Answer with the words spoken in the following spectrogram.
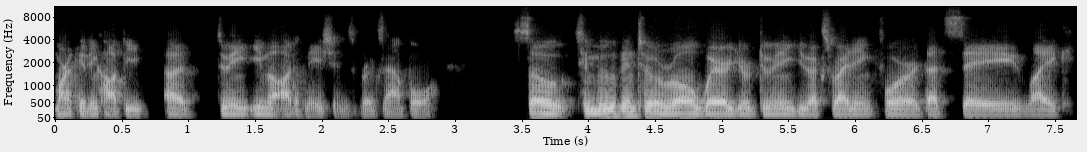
marketing copy, uh, doing email automations, for example. So to move into a role where you're doing UX writing for, let's say, like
